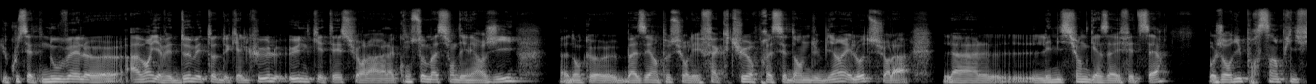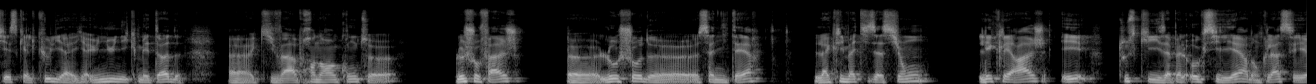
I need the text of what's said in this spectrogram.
du coup cette nouvelle, euh, avant il y avait deux méthodes de calcul, une qui était sur la, consommation d'énergie, donc basée un peu sur les factures précédentes du bien, et l'autre sur la l'émission de gaz à effet de serre. Aujourd'hui, pour simplifier ce calcul, il y a, une unique méthode euh, qui va prendre en compte euh, le chauffage, euh, l'eau chaude sanitaire, la climatisation, l'éclairage et tout ce qu'ils appellent auxiliaire. Donc là, c'est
